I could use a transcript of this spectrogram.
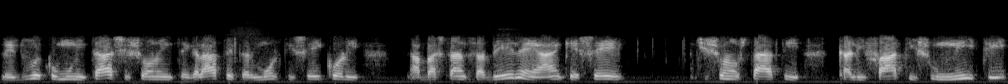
le due comunità si sono integrate per molti secoli abbastanza bene, anche se ci sono stati califati sunniti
